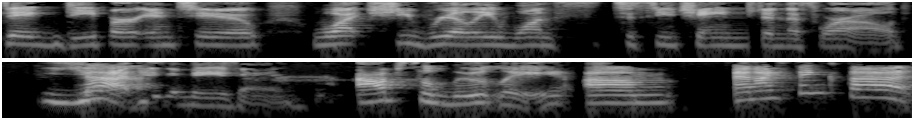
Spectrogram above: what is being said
dig deeper into what she really wants to see changed in this world. Yeah, that is amazing. Absolutely. Um, and I think that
